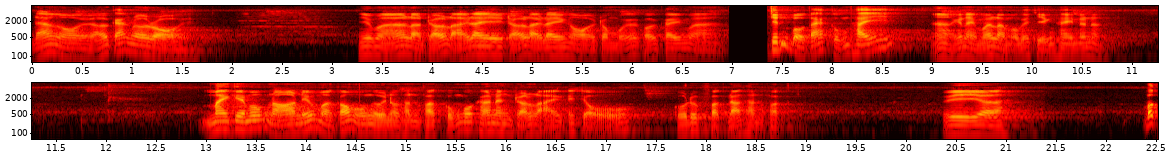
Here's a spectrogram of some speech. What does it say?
đã ngồi ở các nơi rồi. Nhưng mà là trở lại đây, trở lại đây ngồi trong một cái cội cây mà chính bồ tát cũng thấy. À cái này mới là một cái chuyện hay nữa nè. May kia mốt nọ, nếu mà có một người nào thành phật cũng có khả năng trở lại cái chỗ của đức phật đã thành phật vì ờ, bất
